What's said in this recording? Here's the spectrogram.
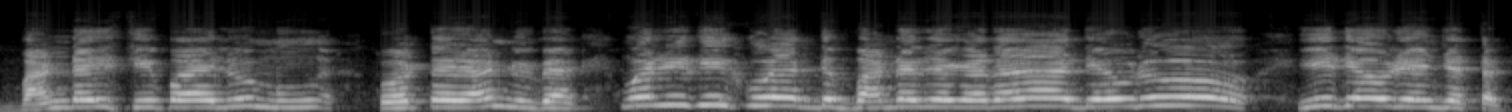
బండయి సిపాయిలు ముంగ కొట్టాయని నువ్వే? మరి ఇది కూడా బండదే కదా దేవుడు. ఈ దేవుడు ఏం చేస్తాడు?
